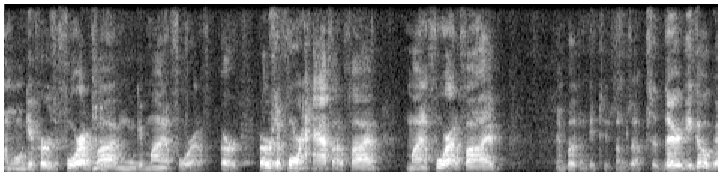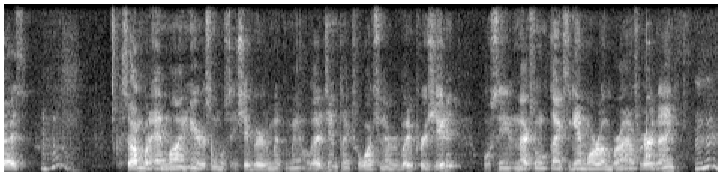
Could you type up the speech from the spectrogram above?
I'm gonna give hers a four out of five. I'm gonna give mine a four out of, or hers a four and a half out of five. Mine a four out of five, and both of them get two thumbs up. So there you go, guys. Mm-hmm. So I'm gonna end mine here. So I'm gonna say Shea Bear, the Myth, the Man, the Legend. Thanks for watching, everybody. Appreciate it. We'll see you in the next one. Thanks again, Marlo and Brian, for everything. Mm-hmm.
